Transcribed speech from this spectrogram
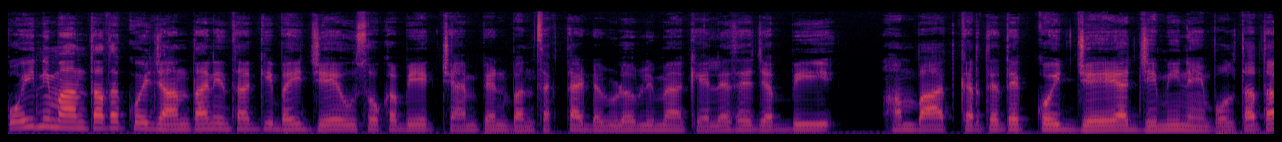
कोई नहीं मानता था कोई जानता नहीं था कि भाई जे उसो कभी एक चैंपियन बन सकता है डब्ल्यू डब्ल्यू में अकेले से। जब भी हम बात करते थे कोई जे या जिमी नहीं बोलता था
